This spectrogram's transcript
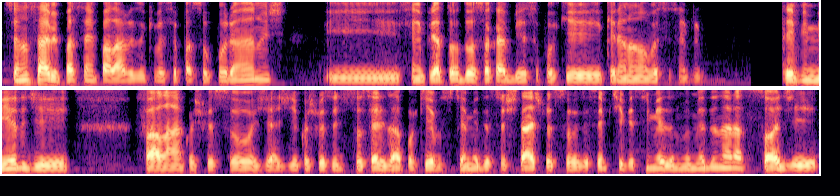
você não sabe passar em palavras o que você passou por anos e sempre atordou a sua cabeça porque querendo ou não você sempre teve medo de falar com as pessoas, de agir com as pessoas, de socializar porque você tinha medo de assustar as pessoas. Eu sempre tive esse medo. Meu medo não era só de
